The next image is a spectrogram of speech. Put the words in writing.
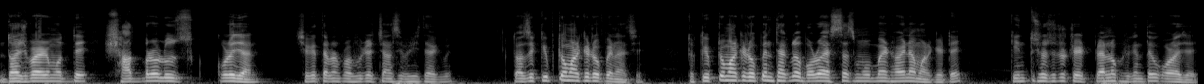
দশ বারের মধ্যে সাতবারও লুজ করে যান, সেক্ষেত্রে আপনার প্রফিটের চান্সই বেশি থাকবে। তো আজকে ক্রিপ্টো মার্কেট ওপেন আছে। তো ক্রিপ্টো মার্কেট ওপেন থাকলেও বড় অ্যাসাস মুভমেন্ট হয় না মার্কেটে কিন্তু ছোটো ছোটো ট্রেড প্ল্যানও সেখান থেকেও করা যায়।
